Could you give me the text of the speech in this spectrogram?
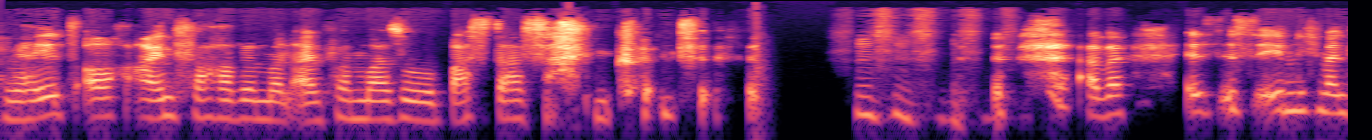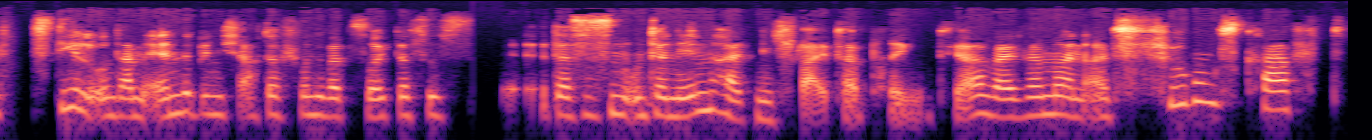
wäre jetzt auch einfacher, wenn man einfach mal so Basta sagen könnte. Aber es ist eben nicht mein Stil und am Ende bin ich auch davon überzeugt, dass es, dass es ein Unternehmen halt nicht weiterbringt. Ja, weil wenn man als Führungskraft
